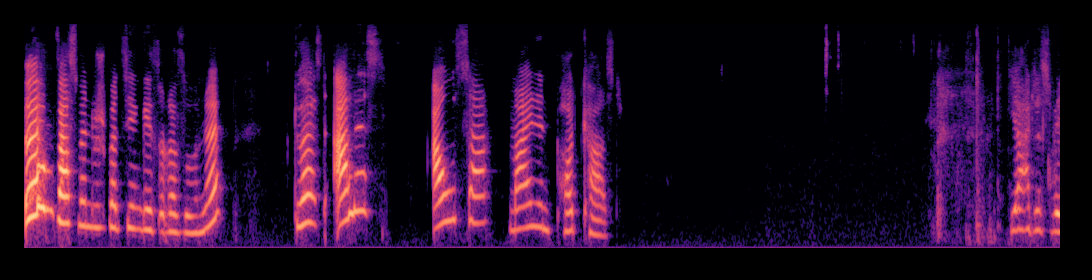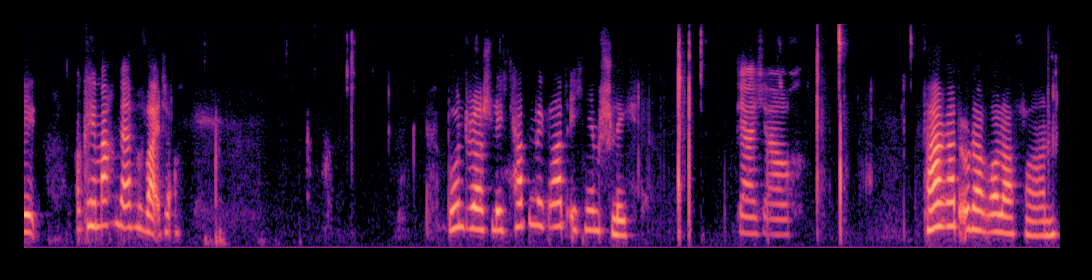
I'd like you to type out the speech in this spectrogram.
irgendwas, wenn du spazieren gehst oder so, ne? Du hörst alles außer meinen Podcast. Ja, deswegen. Okay, machen wir einfach weiter. Bunt oder schlicht hatten wir gerade. Ich nehme schlicht. Ja, ich auch. Fahrrad oder Roller fahren?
